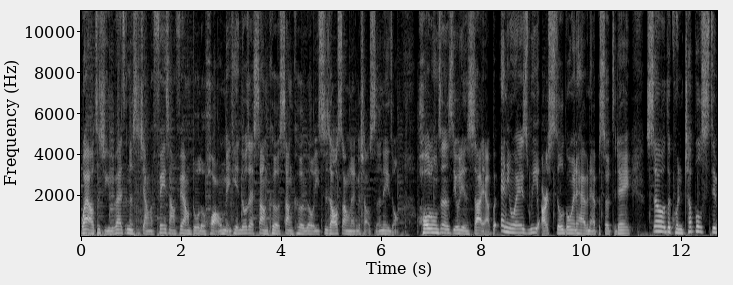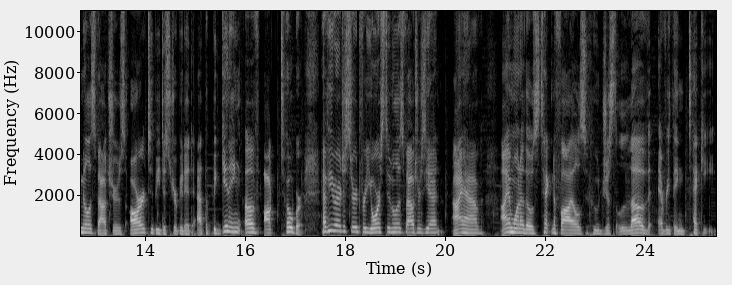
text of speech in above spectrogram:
哇，这几个礼拜真的是讲了非常非常多的话，我每天都在上课，上课之后一次都要上两个小时的那种。喉咙真的是有点沙哑。But anyways, we are still going to have an episode today. So the quintuple stimulus vouchers are to be distributed at the beginning of October. Have you registered for your stimulus vouchers yet? I have. I am one of those technophiles who just love everything techie.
